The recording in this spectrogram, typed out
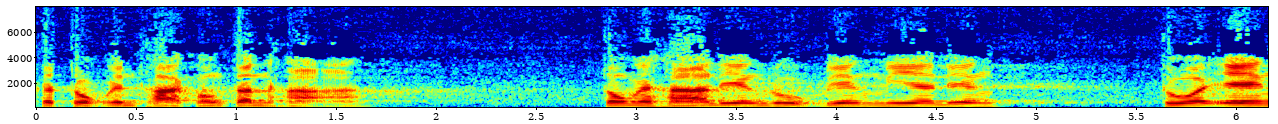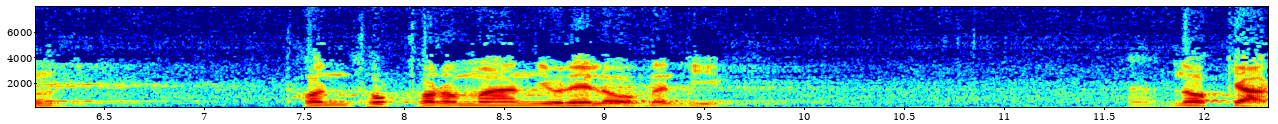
กระตกเป็นท่าของตัณหา ต้องไปหาเลี้ยงลูกเลี้ยงเมียเลี้ยงตัวเอง ทนทุกข์ทรมานอยู่ในโลกนั้นอีก นอกจาก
